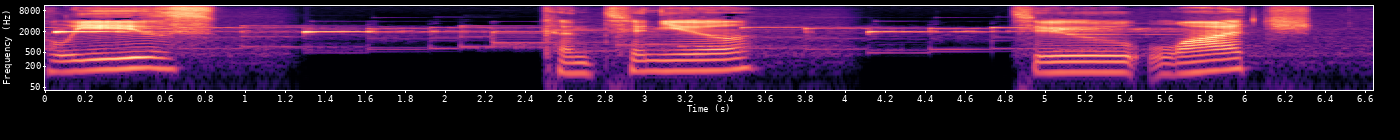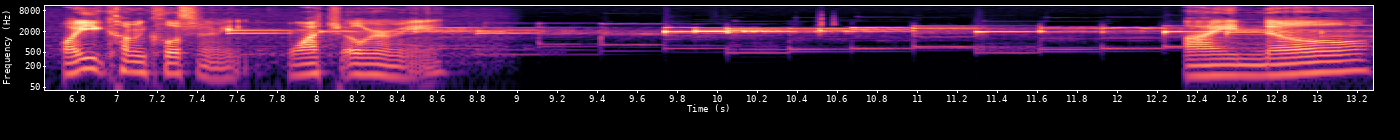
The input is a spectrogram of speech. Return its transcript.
Please continue to watch... Why are you coming closer to me? Watch over me. I know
